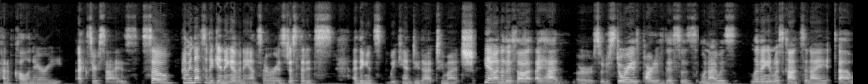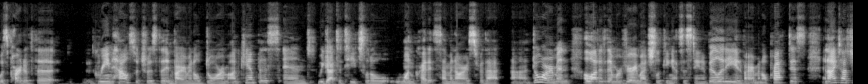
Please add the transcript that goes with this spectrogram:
kind of culinary exercise. So, I mean, that's the beginning of an answer, is just that it's, I think it's, we can't do that too much. Yeah, another thought I had, or sort of story as part of this, was when I was living in Wisconsin, I uh, was part of the greenhouse, which was the environmental dorm on campus, and we got to teach little one credit seminars for that uh, dorm. And a lot of them were very much looking at sustainability, environmental practice. And I taught,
